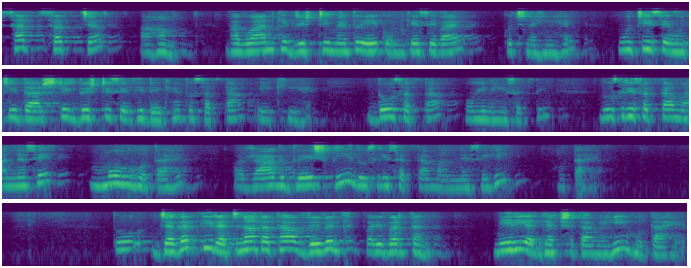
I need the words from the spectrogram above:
सत सच अहम। भगवान की दृष्टि में तो एक उनके सिवाय कुछ नहीं है। ऊँची से ऊँची, दार्शनिक दृष्टि से भी देखें तो सत्ता एक ही है। दो सत्ता हो ही नहीं सकती। दूसरी सत्ता मानने से मोह होता है और राग द्वेष भी दूसरी सत्ता मानने से ही होता है। तो जगत की रचना तथा विविध परिवर्तन मेरी अध्यक्षता में ही होता है,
